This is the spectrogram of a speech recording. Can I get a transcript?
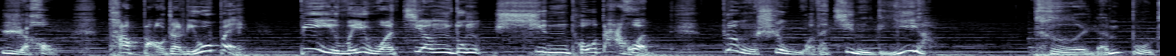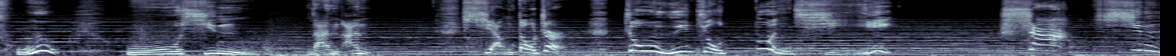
日后他保着刘备，必为我江东心头大患，更是我的劲敌呀！此人不除，吾心难安。想到这儿，周瑜就顿起杀心。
